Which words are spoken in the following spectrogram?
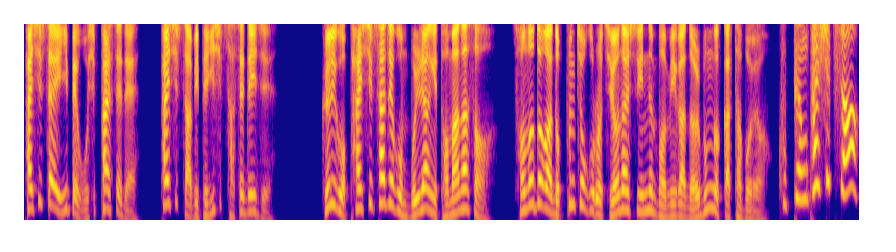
84에 258세대, 84B 124세대이지. 그리고 84제곱 물량이 더 많아서 선호도가 높은 쪽으로 지원할 수 있는 범위가 넓은 것 같아 보여. 9평 84.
